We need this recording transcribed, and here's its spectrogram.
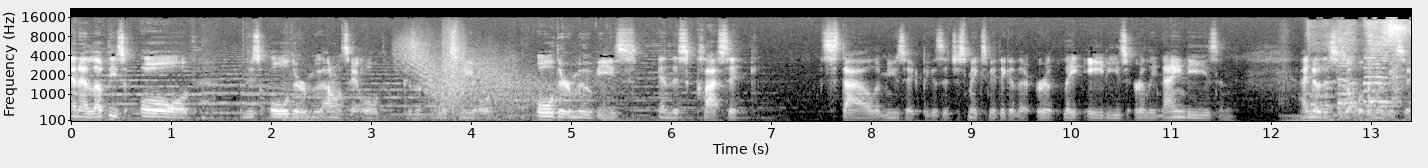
and I love these old, these older. I don't want to say old because it makes me old. Older movies in this classic style of music because it just makes me think of the ear late '80s, early '90s, and I know this is an older movie. So.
